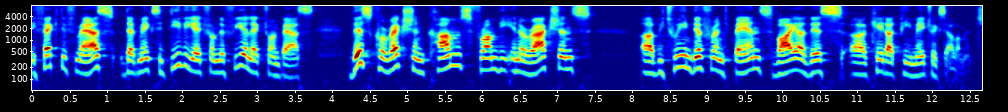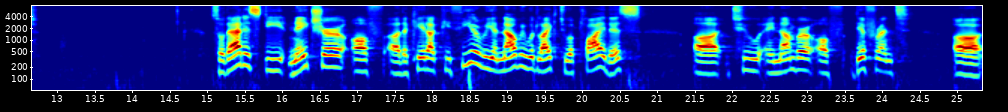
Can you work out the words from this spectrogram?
effective mass that makes it deviate from the free electron mass, this correction comes from the interactions uh, between different bands via this uh, k dot p matrix element. So that is the nature of uh, the k dot p theory, and now we would like to apply this uh, to a number of different uh,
